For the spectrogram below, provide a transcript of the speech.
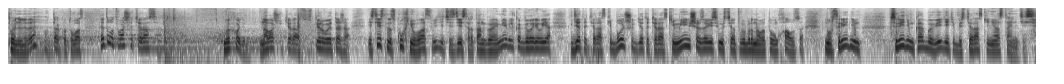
Поняли, да? Вот так вот у вас. Это вот ваша терраса. Выходим на вашу террасу с первого этажа. Естественно, с кухни у вас, видите, здесь ротанговая мебель, как говорил я. Где-то терраски больше, где-то терраски меньше, в зависимости от выбранного таунхауса. Но в среднем, в среднем, как бы, видите, без терраски не останетесь.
